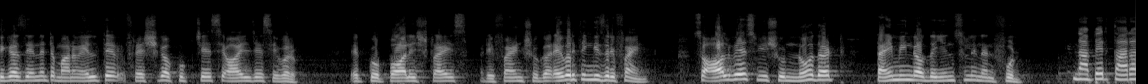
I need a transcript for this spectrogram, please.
బికాజ్ ఏంటంటే మనం వెళ్తే ఫ్రెష్గా కుక్ చేసి ఆయిల్ చేసి ఇవ్వరు. ఎక్కువ polished rice refined sugar everything is refined so always we should know that timing of the insulin and food నా పేరు తారా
